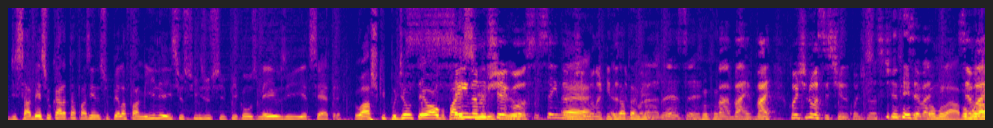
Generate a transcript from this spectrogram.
De saber se o cara tá fazendo isso pela família e se os fins justificam os meios e etc. Eu acho que podiam ter algo Você parecido. ainda não chegou, você ainda É, não chegou na quinta exatamente. temporada. Essa- vai, vai, vai. Continua assistindo, continua assistindo. Você vai, Vamos lá, você vamos lá.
